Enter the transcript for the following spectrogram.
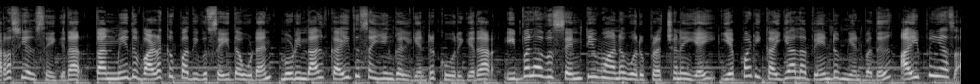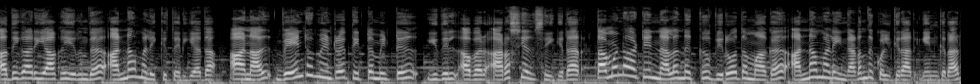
அரசியல் செய்கிறார். தன் மீது வழக்கு பதிவு செய்தவுடன் முடிந்தால் கைது செய்யுங்கள் என்று கூறுகிறார். இவ்வளவு சென்டிவான ஒரு பிரச்சனையை எப்படி கையாள வேண்டும் என்பது ஐபிஎஸ் அதிகாரியாக இருந்த அண்ணாமலைக்கு தெரியாதா? ஆனால் வேண்டுமென்றே திட்டமிட்டு இதில் அவர் அரசியல் செய்கிறார். தமிழ்நாட்டின் நலனுக்கு விரோதமாக அண்ணாமலை நடந்து கொள்கிறார் என்கிறார்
